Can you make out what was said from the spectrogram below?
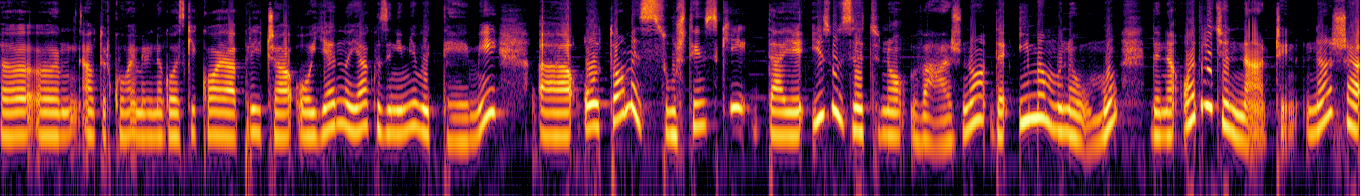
e, e, autorku Emelina Goski koja priča o jednoj jako zanimljivoj temi a, o tome suštinski da je izuzetno važno da imamo na umu da na određen način naša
